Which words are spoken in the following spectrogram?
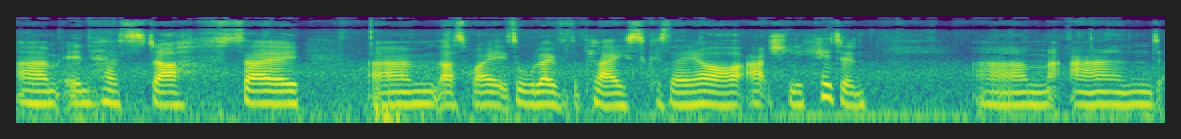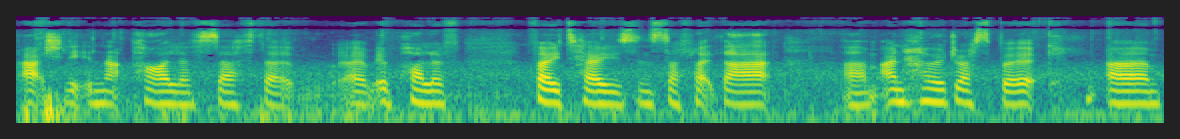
um, in her stuff. So um, that's why it's all over the place because they are actually hidden. Um, and actually, in that pile of stuff, that uh, a pile of photos and stuff like that, um, and her address book. Um,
